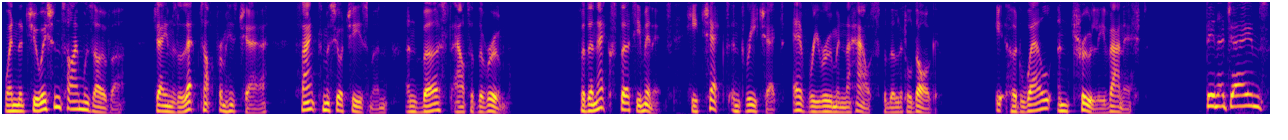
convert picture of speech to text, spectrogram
When the tuition time was over, James leapt up from his chair, thanked Monsieur Cheeseman, and burst out of the room. For the next thirty minutes, he checked and rechecked every room in the house for the little dog. It had well and truly vanished. Dinner, James!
